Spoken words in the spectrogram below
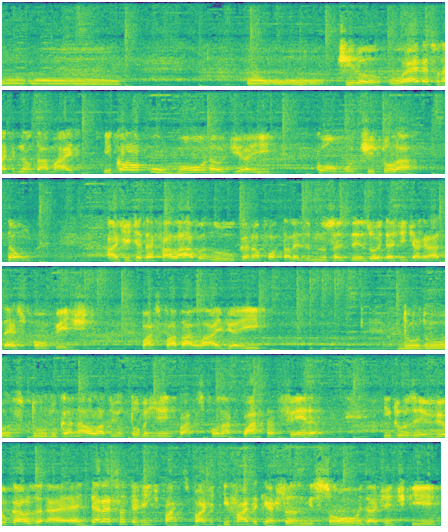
o, o, o, o tira o Ederson, né? Que não tá mais, e coloca o Ronald aí como titular. Então a gente até falava no canal Fortaleza 1918, a gente agradece o convite participar da live aí do, do, do, do canal lá do YouTube, a gente participou na quarta-feira Inclusive, viu, Carlos, é, é interessante a gente participar, a gente que faz aqui as transmissões, a gente que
